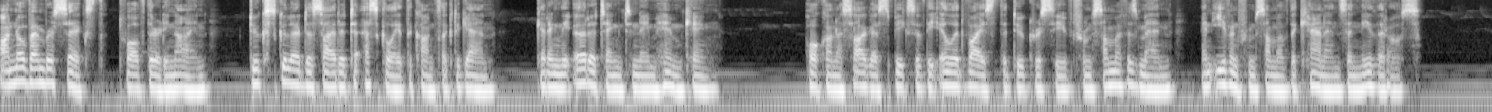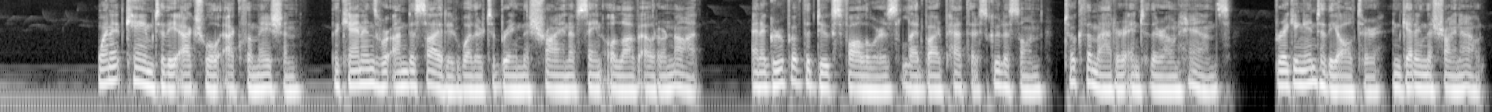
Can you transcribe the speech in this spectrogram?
On November 6, 1239, Duke Skule decided to escalate the conflict again, getting the Øreting to name him king. Håkon Saga speaks of the ill advice the Duke received from some of his men and even from some of the canons in Nidaros. When it came to the actual acclamation, the canons were undecided whether to bring the shrine of St. Olav out or not, and a group of the Duke's followers, led by Petter Skuleson, took the matter into their own hands, breaking into the altar and getting the shrine out.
